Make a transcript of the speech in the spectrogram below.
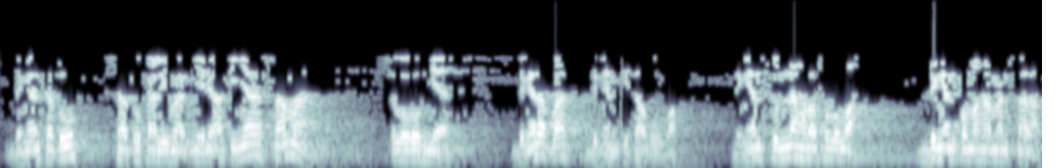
Dengan satu satu kalimat. Ini artinya sama seluruhnya. Dengan apa? Dengan kitabullah. Dengan sunnah Rasulullah dengan pemahaman salaf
